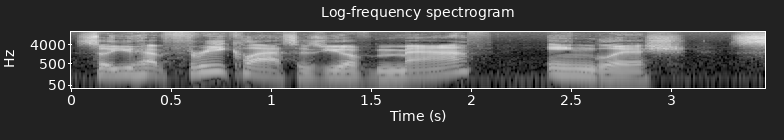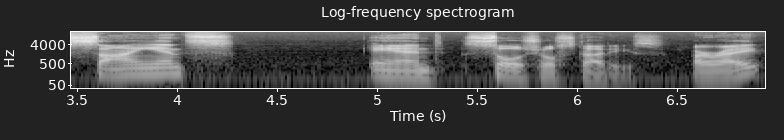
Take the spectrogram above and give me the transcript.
so you have three classes. You have math, English, science, and social studies. All right,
